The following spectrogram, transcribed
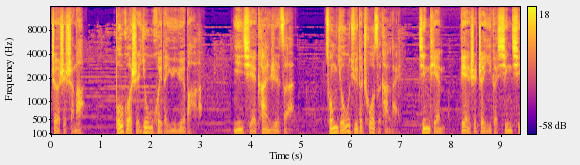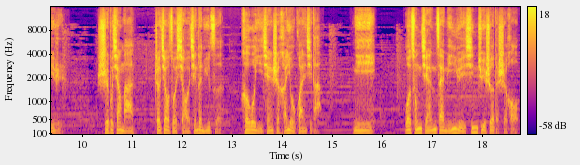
这是什么？不过是优惠的预约罢了。你且看日子。从邮局的戳子看来，今天便是这一个星期日。实不相瞒，这叫做小琴的女子和我以前是很有关系的。你，我从前在民乐新剧社的时候，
